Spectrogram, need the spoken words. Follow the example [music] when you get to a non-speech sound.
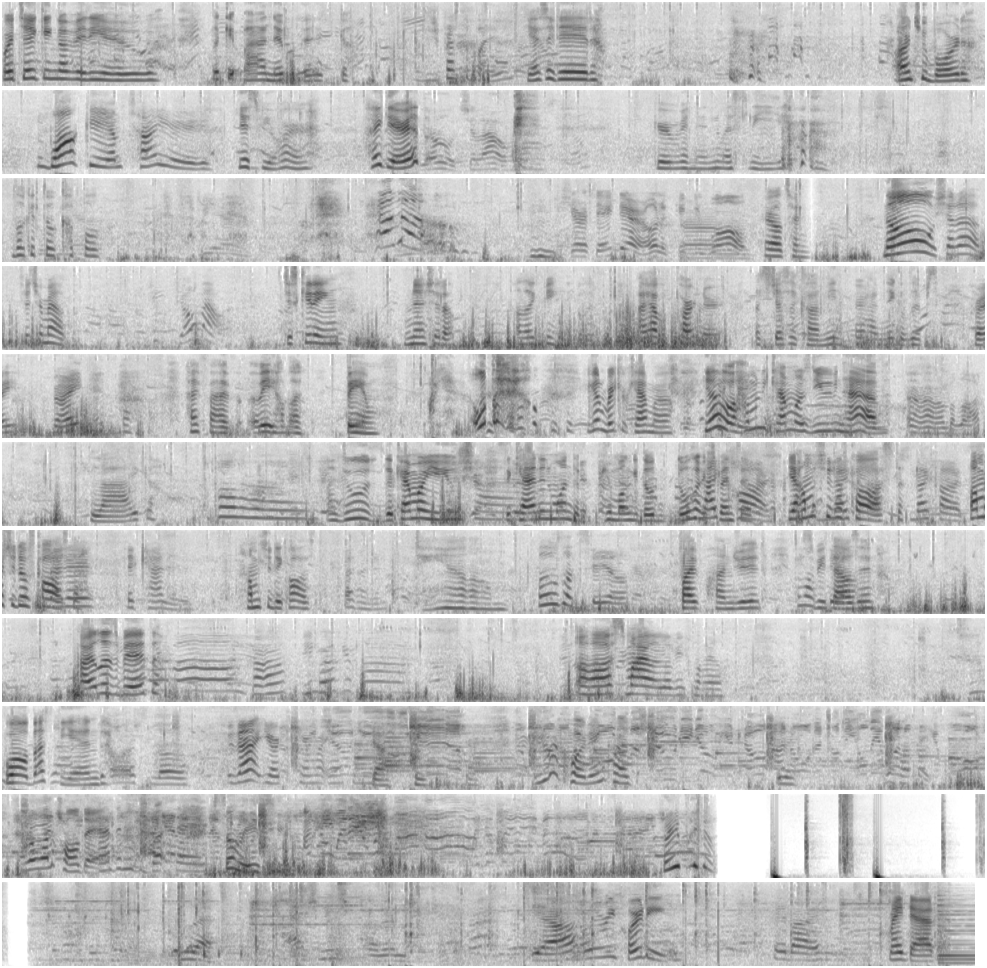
We're taking a video. Look at my notebook. Did you press the button? Yes, I did. Aren't you bored? I'm walking. I'm tired. Yes, we are. Hi, Garrett. Yo, chill out. [laughs] Gervin and Wesley. Look at the couple. [laughs] Hello! sure stayed there. Oh, to kick your um, balls. Here, I'll turn. No, shut up. Shut your mouth. Shut your mouth. Just kidding. No, shut up. I like being nigga lip. I have a partner. That's Jessica. Me and her have nigga lips, right? Right? [laughs] High five. Wait, hold on. Bam. Oh, yeah. What the hell? You're gonna break your camera. Yeah, well, how many cameras do you even have? Um, a lot. Like Polaroid. Uh, dude, the camera you use, the Canon one, the humongous, those, those are expensive. Yeah, how much do those cost? Nikon. How much do those cost? Better the Canon. How much do they cost? 500. Damn. Well, was on sale. 500. Used to be a thousand. Hi, Elizabeth. Huh? You broke your phone. Aw, smile. I love your smile. Well, that's the end. Oh, it's low. Is that your camera, Anthony? Yeah, please. Are you recording? Cause I don't want to hold it. Anthony's butt thing. So lazy. Where you put the Yeah. No, we're recording. Okay, bye. My dad.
